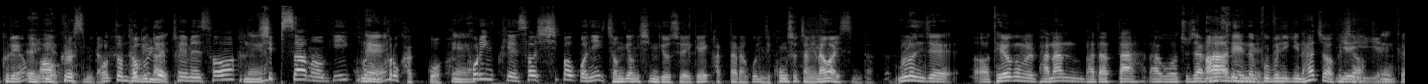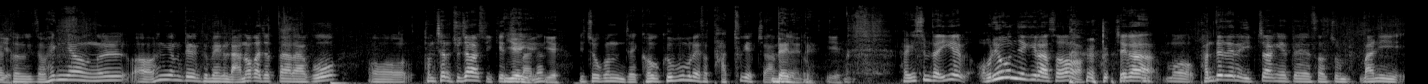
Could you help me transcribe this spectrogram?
그래요? 예, 어, 그렇습니다. 어떤 WFM에서 네. 13억이 코링크로 네. 갔고 코링크에서 10억 원이 정경심 교수에게 갔다라고 이제 공소장에 나와 있습니다. 물론 이제 어, 대여금을 반환 받았다라고 주장할 아, 수 있는 부분이긴 하죠. 그렇죠? 예, 예, 그러니까 예. 거기서 횡령을 어, 횡령된 금액을 나눠 가졌다라고 어, 검찰은 주장할 수 있겠지만은 예, 예, 예. 이쪽은 이제 그, 그 부분에서 다투겠죠. 아무래도. 네네 예. 알겠습니다. 이게 어려운 얘기라서 제가 뭐 반대되는 입장에 대해서 좀 많이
